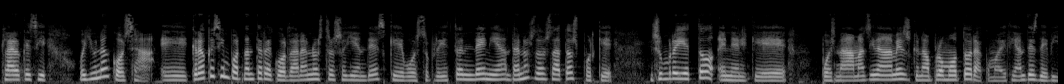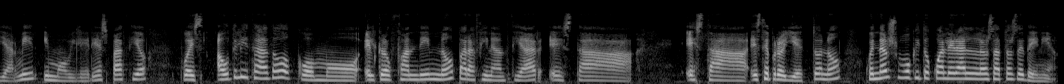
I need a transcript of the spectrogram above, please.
Claro que sí. Oye, una cosa. Eh, creo que es importante recordar a nuestros oyentes que vuestro proyecto en Denia, danos dos datos porque es un proyecto en el que pues nada más y nada menos que una promotora, como decía antes, de Villarmir, Inmobiliaria Espacio, pues ha utilizado como el crowdfunding, ¿no? Para financiar esta, esta, este proyecto, ¿no? Cuéntanos un poquito cuáles eran los datos de Denia.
